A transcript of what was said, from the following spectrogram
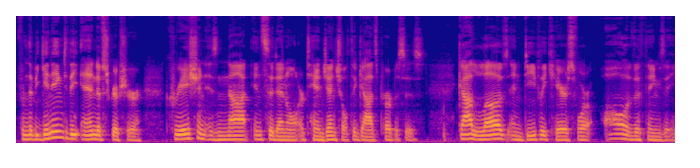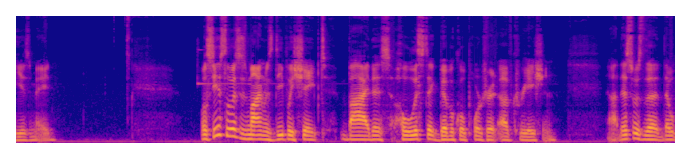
From the beginning to the end of Scripture, creation is not incidental or tangential to God's purposes. God loves and deeply cares for all of the things that he has made. Well, C.S. Lewis's mind was deeply shaped by this holistic biblical portrait of creation. Uh, this was the, the,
